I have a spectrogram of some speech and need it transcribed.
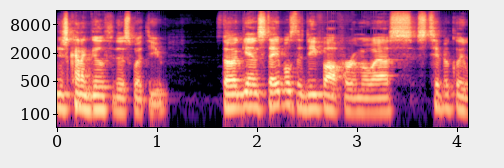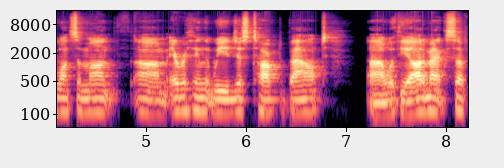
and just kind of go through this with you. So again, stable is the default for RoomOS. It's typically once a month. Um, everything that we just talked about uh, with the automatic so-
